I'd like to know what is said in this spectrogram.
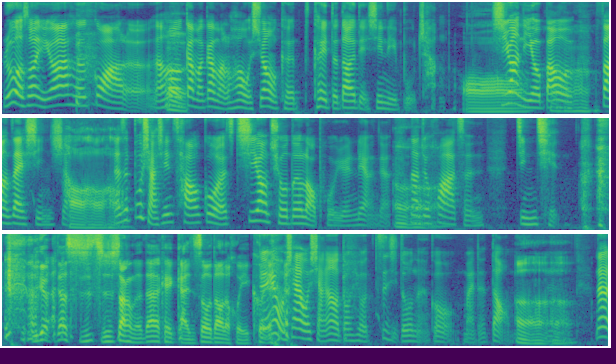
如果说你又要喝挂了，然后干嘛干嘛的话，我希望我可可以得到一点心理补偿。哦，希望你有把我放在心上，好好好，但是不小心超过了，希望求得老婆原谅，这样，嗯、那就化成金钱，一个比较实质上的大家可以感受到的回馈。对，因为我现在我想要的东西，我自己都能够买得到嘛，嗯嗯嗯。那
